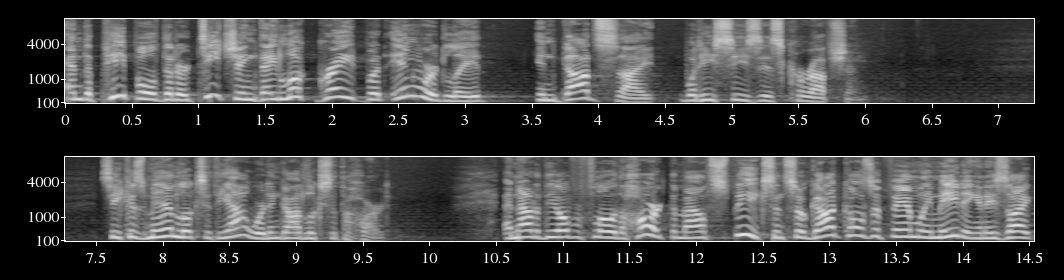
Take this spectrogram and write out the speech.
And the people that are teaching, they look great, but inwardly, in God's sight, what he sees is corruption. See, because man looks at the outward and God looks at the heart. And out of the overflow of the heart, the mouth speaks. And so God calls a family meeting and he's like,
